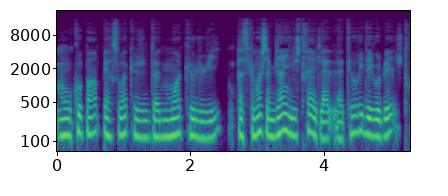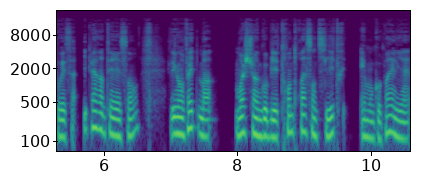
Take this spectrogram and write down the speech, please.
mon copain perçoit que je donne moins que lui, parce que moi j'aime bien illustrer avec la, théorie des gobelets. Je trouvais ça hyper intéressant. C'est qu'en fait, ben, moi je suis un gobelet 33 centilitres et mon copain il est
